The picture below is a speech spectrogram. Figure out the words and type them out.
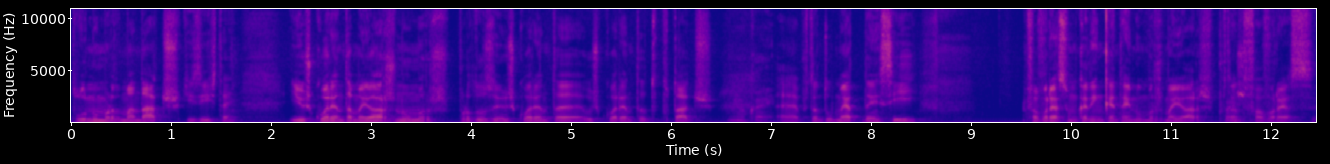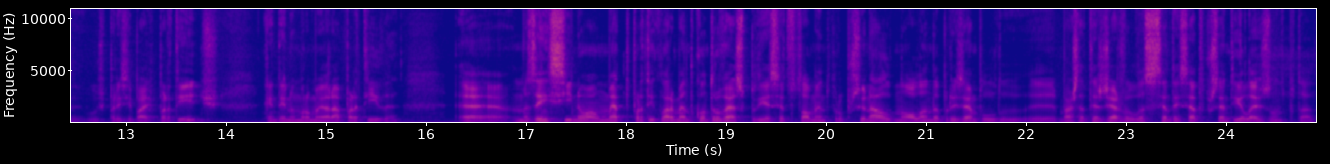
pelo número de mandatos que existem. E os 40 maiores números produzem os 40, os 40 deputados. Ok. Uh, portanto, o método em si favorece um bocadinho quem tem números maiores, portanto, Pois. favorece os principais partidos, quem tem número maior à partida. Uh, mas em si não é um método particularmente controverso, podia ser totalmente proporcional. Na Holanda, por exemplo, uh, basta ter 0,67% e eleges um deputado.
